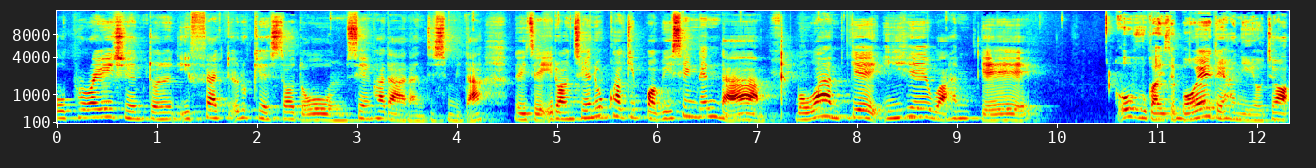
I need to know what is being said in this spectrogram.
operation 또는 effect 이렇게 써도 시행하다라는 뜻입니다. 네, 이제 이런 재녹화 기법이 시행된다. 뭐와 함께 이해와 함께 of가 이제 뭐에 대한 이유죠.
